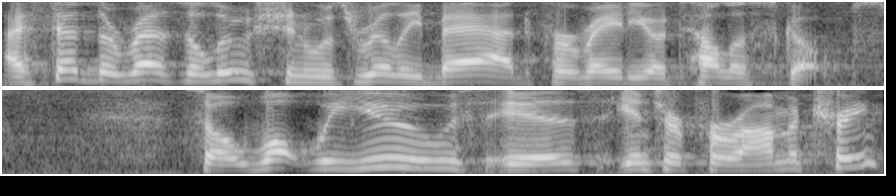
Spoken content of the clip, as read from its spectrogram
I said the resolution was really bad for radio telescopes. So, what we use is interferometry.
